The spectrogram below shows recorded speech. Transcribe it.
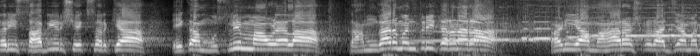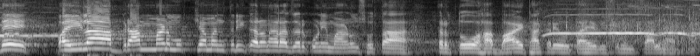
तरी साबीर शेखसारख्या एका मुस्लिम मावळ्याला कामगार मंत्री करणारा आणि या महाराष्ट्र राज्यामध्ये पहिला ब्राह्मण मुख्यमंत्री करणारा जर कोणी माणूस होता तर तो हा बाळ ठाकरे होता हे विसरून चालणार नाही.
